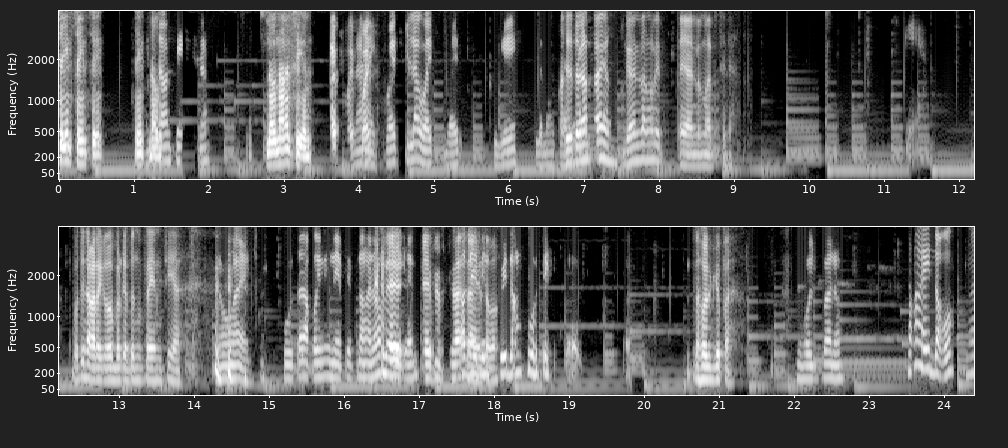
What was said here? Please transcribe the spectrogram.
Saint, Saint, Saint. Saint down. Down sila. Down na lang CM. Wipe, wipe, wipe. Nice. Wipe sila, wipe, wipe. Sige. Lamang Ah, Dito lang tayo. Ganun lang ulit. Ayan lang natin sila. Sige. Buti naka-recover ka dun, Frenzy ha. Oo nga eh. Puta ako yung inepip ng ano, AM. FF ka. Ako Devil Nakita ko. Squid ang putik. Na-hold ka pa. Hold pa, no? Naka-hide ako. Na,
